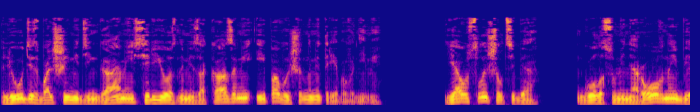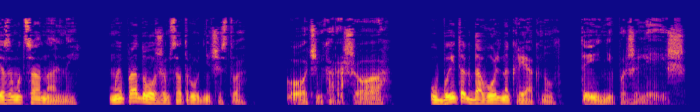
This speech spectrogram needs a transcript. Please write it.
Люди с большими деньгами, серьезными заказами и повышенными требованиями. «Я услышал тебя». Голос у меня ровный, безэмоциональный. «Мы продолжим сотрудничество». «Очень хорошо». Убыток довольно крякнул. «Ты не пожалеешь».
